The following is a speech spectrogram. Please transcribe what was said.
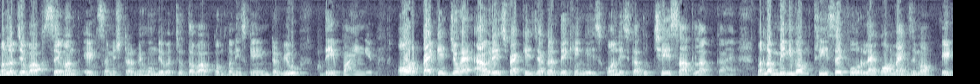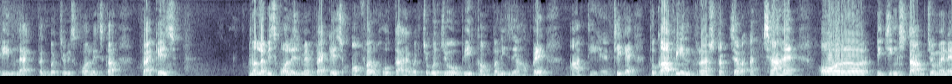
मतलब जब आप सेवंथ एट सेमेस्टर में होंगे बच्चों, तब आप कंपनीज़ के इंटरव्यू दे पाएँगे। और पैकेज जो है एवरेज पैकेज अगर देखेंगे इस कॉलेज का तो छह सात लाख का है। मतलब मिनिमम थ्री से फोर लाख और मैक्सिमम एटीन लाख तक बच्चों इस कॉलेज का पैकेज मतलब इस कॉलेज में पैकेज ऑफ़र होता है बच्चों को, जो भी कंपनीज़ यहाँ पे आती है, ठीक है? तो काफ़ी इंफ्रास्ट्रक्चर अच्छा है और टीचिंग स्टाफ जो मैंने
